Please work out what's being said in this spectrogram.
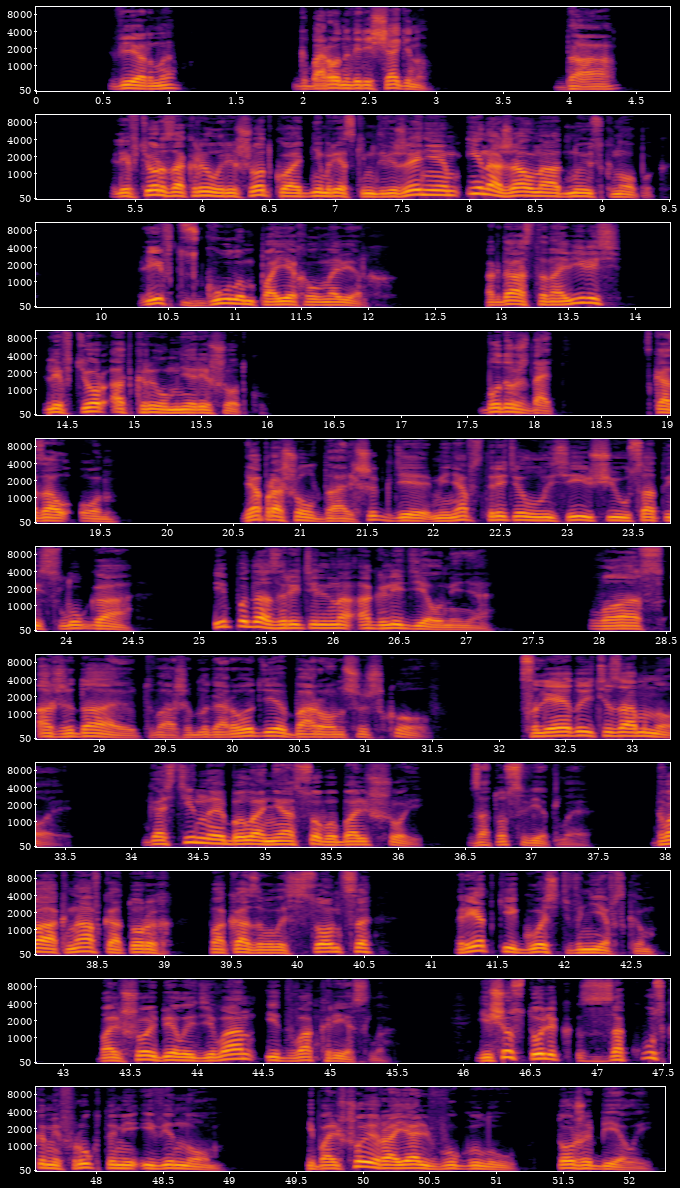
— Верно. — К барону Верещагину? — Да. Лифтер закрыл решетку одним резким движением и нажал на одну из кнопок. Лифт с гулом поехал наверх. Когда остановились, лифтер открыл мне решетку. «Буду ждать», — сказал он. Я прошел дальше, где меня встретил лысеющий усатый слуга и подозрительно оглядел меня. — Вас ожидают, ваше благородие, барон Шишков. Следуйте за мной. Гостиная была не особо большой, зато светлая. Два окна, в которых показывалось солнце, редкий гость в Невском, большой белый диван и два кресла. Еще столик с закусками, фруктами и вином и большой рояль в углу, тоже белый.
